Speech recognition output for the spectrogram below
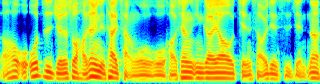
然后我我只是觉得说好像有点太长，我我好像应该要减少一点时间。那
